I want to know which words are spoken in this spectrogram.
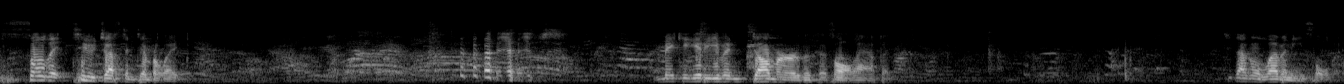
He sold it to Justin Timberlake. Making it even dumber that this all happened. 2011 he sold it.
